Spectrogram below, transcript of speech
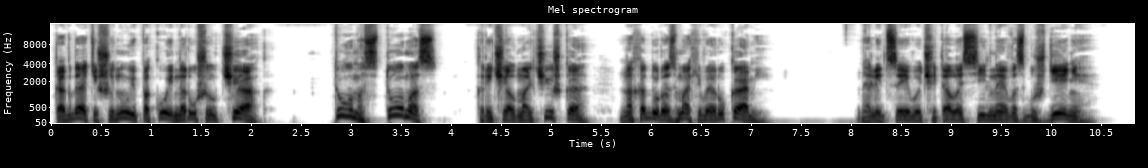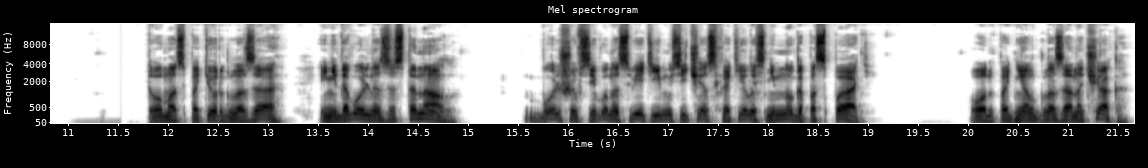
когда тишину и покой нарушил Чак. «Томас! Томас!» — кричал мальчишка, на ходу размахивая руками. На лице его читалось сильное возбуждение. Томас потер глаза и недовольно застонал. Больше всего на свете ему сейчас хотелось немного поспать. Он поднял глаза на Чака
